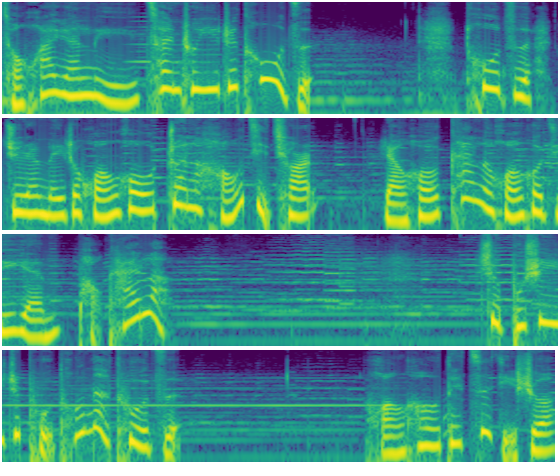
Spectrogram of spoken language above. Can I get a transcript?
从花园里窜出一只兔子。兔子居然围着皇后转了好几圈儿，然后看了皇后几眼，跑开了。这不是一只普通的兔子，皇后对自己说，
